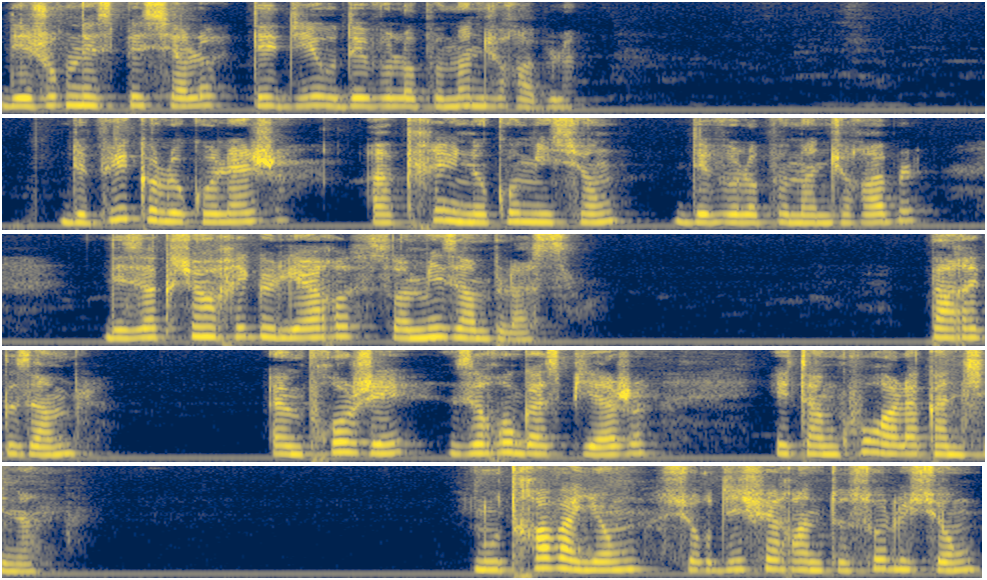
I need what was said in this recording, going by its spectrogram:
des journées spéciales dédiées au développement durable. Depuis que le collège a créé une commission développement durable, des actions régulières sont mises en place. Par exemple, un projet zéro gaspillage est en cours à la cantine. Nous travaillons sur différentes solutions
